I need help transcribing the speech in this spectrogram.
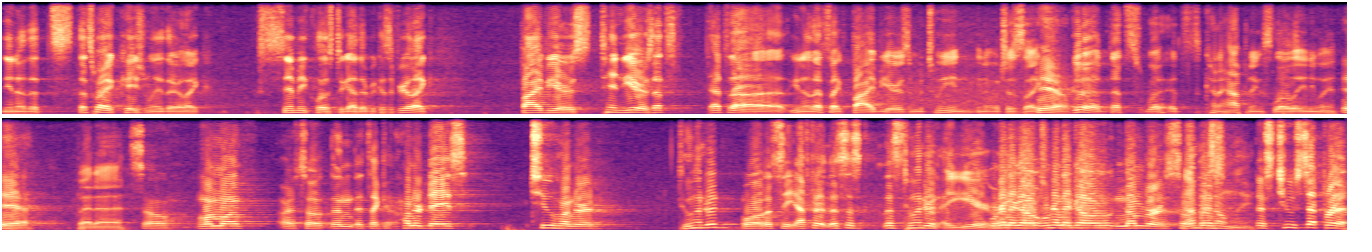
you know, that's that's why occasionally they're like semi close together because if you're like five years, 10 years, that's that's uh you know that's like five years in between, you know, which is like Yeah. good. That's what it's kind of happening slowly anyway. yeah. But uh, So one month, or so then it's like 100 days, 200. 200, Well, let's see. After let's just let's 200 a year. we're right? gonna go we're gonna go numbers. So Numbers there's, only. There's two separate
